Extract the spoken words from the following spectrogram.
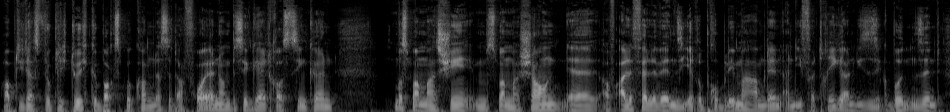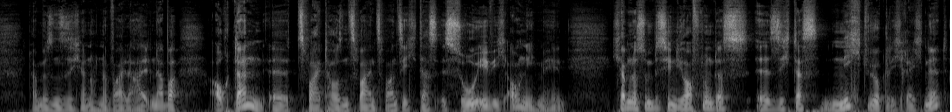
Ob die das wirklich durchgeboxt bekommen, dass sie da vorher noch ein bisschen Geld rausziehen können, muss man mal, muss man mal schauen. Äh, auf alle Fälle werden sie ihre Probleme haben, denn an die Verträge, an die sie gebunden sind, da müssen sie sich ja noch eine Weile halten. Aber auch dann, äh, 2022, das ist so ewig auch nicht mehr hin. Ich habe noch so ein bisschen die Hoffnung, dass äh, sich das nicht wirklich rechnet.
